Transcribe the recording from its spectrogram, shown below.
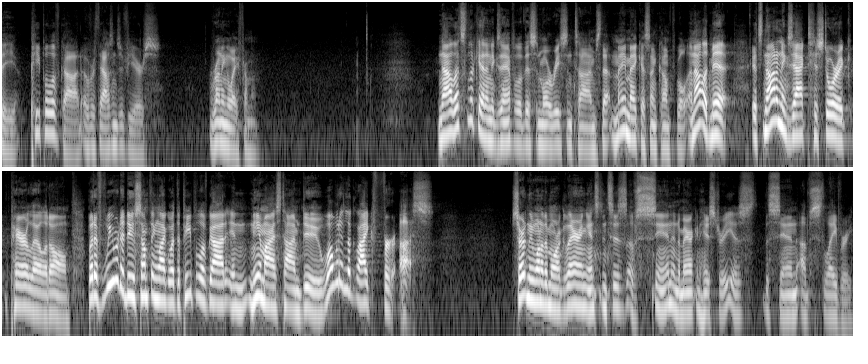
the people of God over thousands of years running away from him. Now, let's look at an example of this in more recent times that may make us uncomfortable. And I'll admit, it's not an exact historic parallel at all. But if we were to do something like what the people of God in Nehemiah's time do, what would it look like for us? Certainly, one of the more glaring instances of sin in American history is the sin of slavery.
